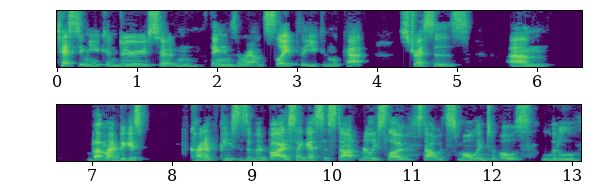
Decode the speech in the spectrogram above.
testing you can do, certain things around sleep that you can look at, stresses. Um, but my biggest kind of pieces of advice, I guess, is start really slow, start with small intervals, little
